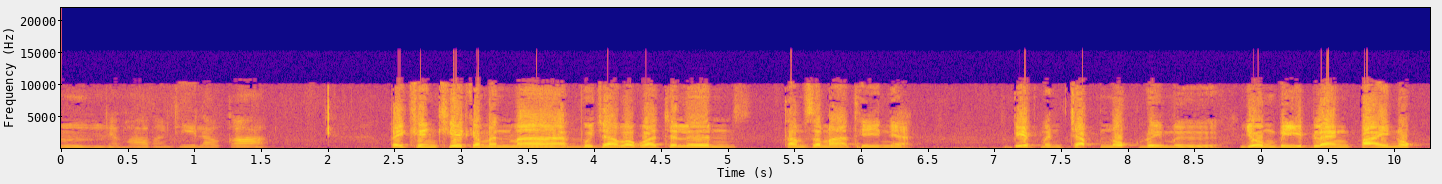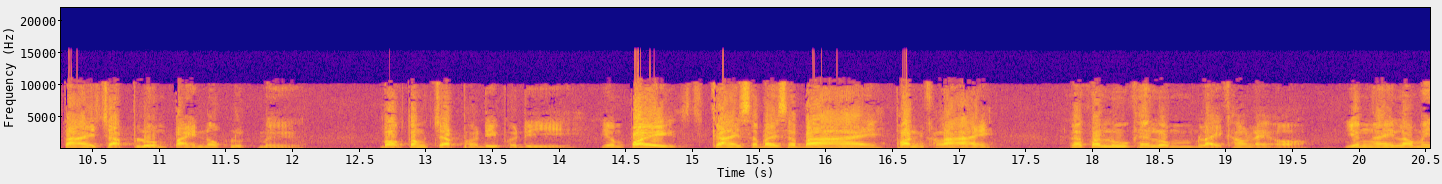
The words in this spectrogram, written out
อืมแต่พอบางทีเราก็ ไปเคร่งเครียดกับมันมากอืมพระเจ้าบอกว่าเจริญทำสมาธิเนี่ย เปรียบเหมือนจับนกด้วยมือโยมบีบแรงไปนกตายจับหลวมไปนกหลุดมือ บอกต้องจับพอดีพอดีโยมปล่อยกายสบายๆผ่อนคลาย แล้วก็รู้แค่ลมไหลเข้าไหลออก ยังไงเราไม่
